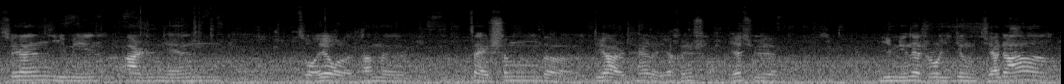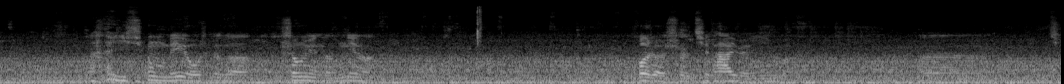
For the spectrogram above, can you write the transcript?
虽然移民二十年左右了，他们再生的第二胎的也很少，也许移民的时候已经结扎了，已经没有这个生育能力了。或者是其他原因吧。嗯，其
